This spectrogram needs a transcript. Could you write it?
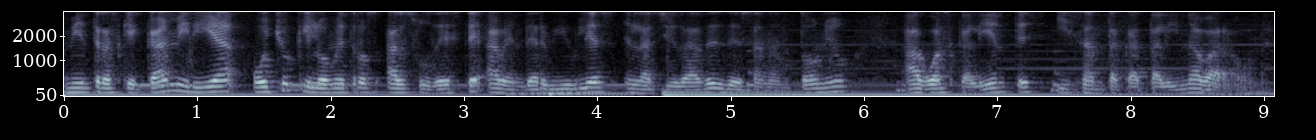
mientras que Cam iría 8 kilómetros al sudeste a vender Biblias en las ciudades de San Antonio, Aguascalientes y Santa Catalina Barahona.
